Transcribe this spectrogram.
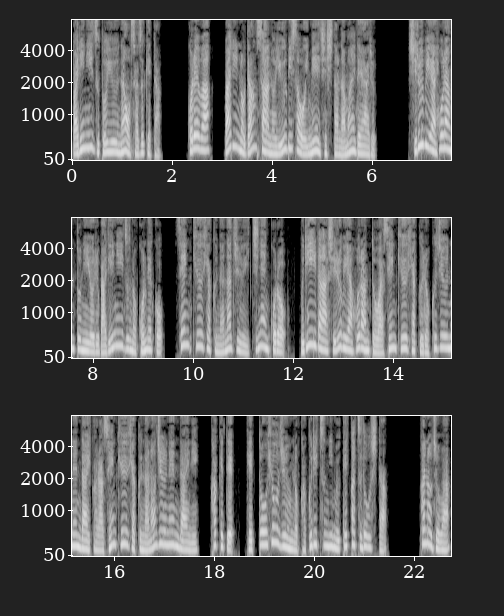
バリニーズという名を授けた。これは、バリのダンサーの優美さをイメージした名前である。シルビア・ホラントによるバリニーズの子猫、1971年頃、ブリーダーシルビア・ホラントは1960年代から1970年代にかけて血統標準の確立に向け活動した。彼女は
